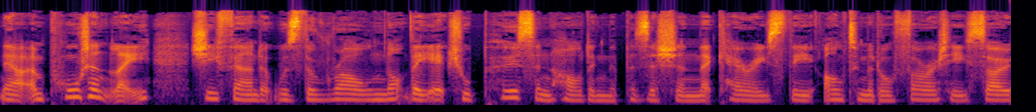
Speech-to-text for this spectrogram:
Now, importantly, she found it was the role, not the actual person holding the position, that carries the ultimate authority. So,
